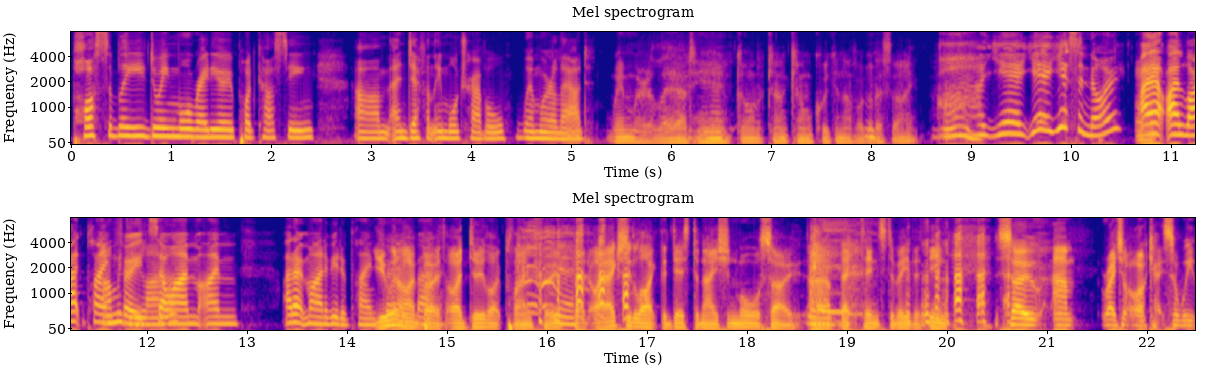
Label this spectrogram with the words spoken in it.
possibly doing more radio, podcasting, um, and definitely more travel when we're allowed. When we're allowed here. God, I can't come quick enough, I've got to say. Ah, yeah, yeah, yes and no. I, I like plain I'm with you, food, so I'm I'm I don't mind a bit of plain You food. You and I but- both. I do like plain food, Yeah. but I actually like the destination more. So uh, that tends to be the thing. So, um, Rachael, okay, so we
